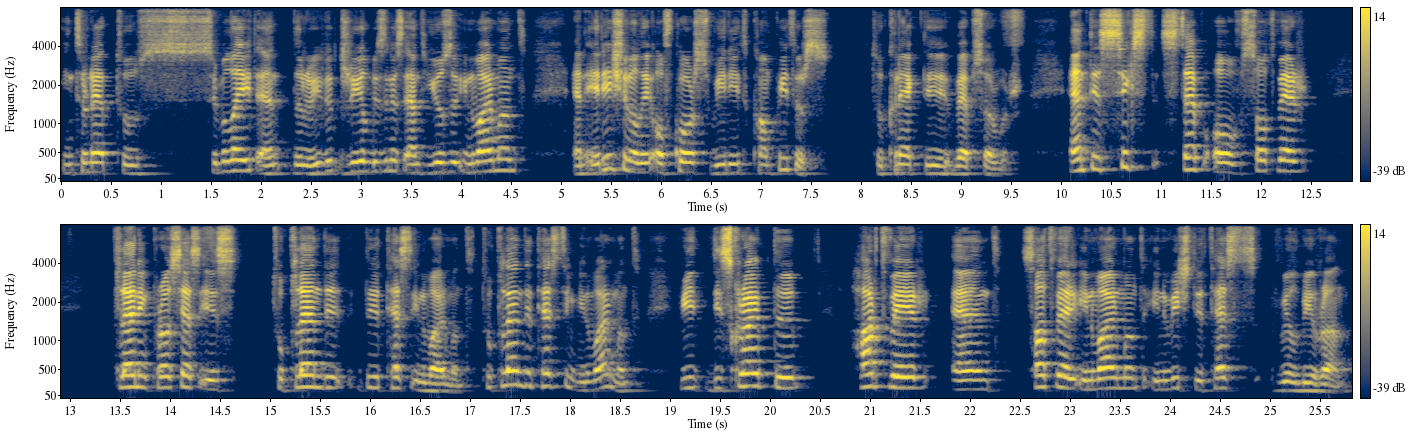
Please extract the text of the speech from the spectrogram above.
Internet to simulate and the real business and user environment. And additionally, of course, we need computers to connect the web server. And the sixth step of software planning process is to plan the, the test environment. To plan the testing environment, we describe the hardware and software environment in which the tests will be run.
